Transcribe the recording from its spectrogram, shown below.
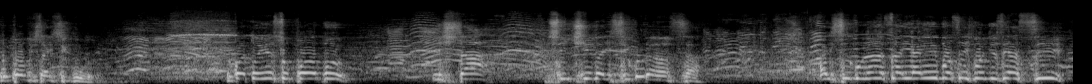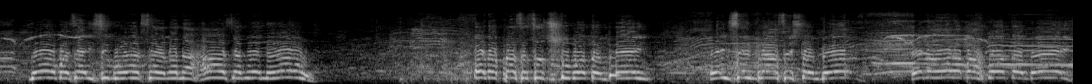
o povo está inseguro. Enquanto isso, o povo está sentindo a insegurança. A insegurança, e aí vocês vão dizer assim, não, mas a insegurança é lá na raça, não é não. É na Praça Santos Dumont também, é em Sem Braças também, é na Hora Barbão também,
